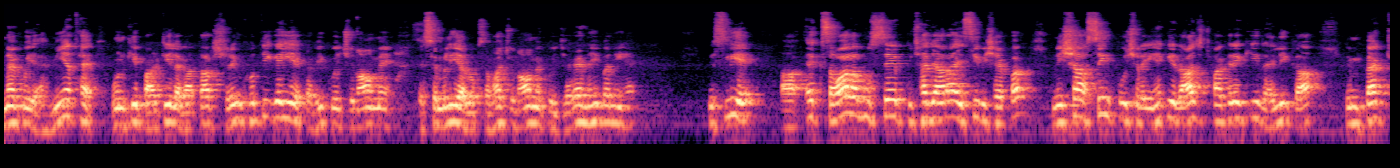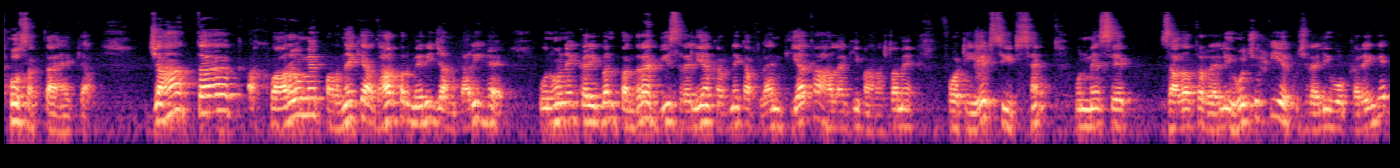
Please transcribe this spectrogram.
न कोई अहमियत है, उनकी पार्टी लगातार श्रिंक होती गई है, कभी कोई चुनाव में असेंबली या लोकसभा चुनाव में कोई जगह नहीं बनी है। इसलिए एक सवाल अब मुझसे पूछा जा रहा है इसी विषय पर, निशा सिंह पूछ रही हैं कि राज ठाकरे की रैली का इम्पैक्ट हो सकता है क्या? जहाँ तक अखबारों में पढ़ने के आधार पर मेरी जानकारी है, उन्होंने करीबन 15-20 रैलियाँ करने का प्लान किया था। हालाँकि महाराष्ट्र में 48 सीट्स हैं, उनमें से ज़्यादातर रैली हो चुकी है, कुछ रैली वो करेंगे।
